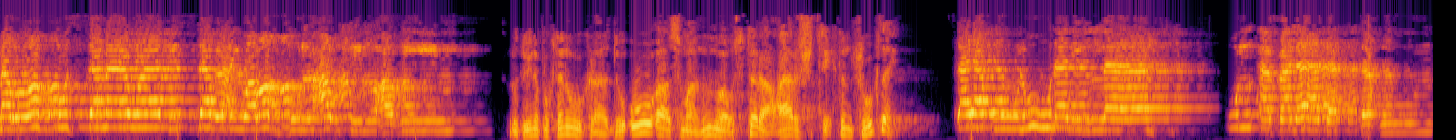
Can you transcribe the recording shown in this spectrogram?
من رب السماوات السبع ورب العظيم. له دوی نه پوښتنه وکړه د اوو آسمانونو او ستر عرش څښتن څوک دی؟ سيقولون لله. قل أفلا تتقون.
